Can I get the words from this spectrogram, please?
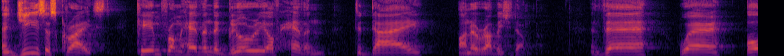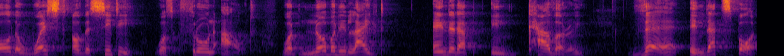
And Jesus Christ came from heaven, the glory of heaven, to die on a rubbish dump. And there, where all the west of the city was thrown out, what nobody liked ended up in Calvary. There, in that spot,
